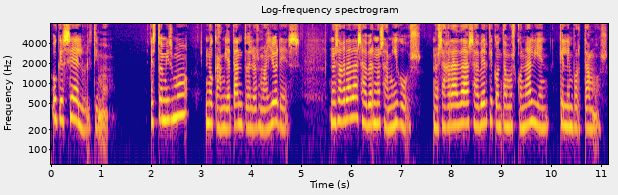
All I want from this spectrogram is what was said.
o que sea el último. Esto mismo no cambia tanto en los mayores. Nos agrada sabernos amigos, nos agrada saber que contamos con alguien, que le importamos,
